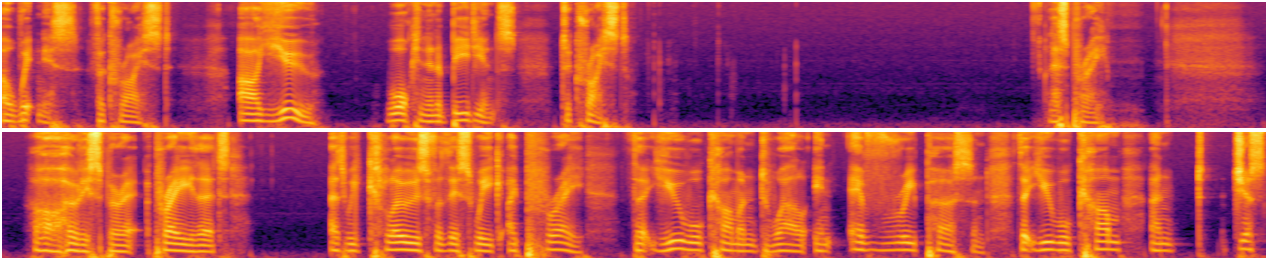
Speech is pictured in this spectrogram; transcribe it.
a witness for Christ? Are you walking in obedience to Christ? Let's pray. Oh, Holy Spirit, pray that as we close for this week, I pray that you will come and dwell in every person, that you will come and just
